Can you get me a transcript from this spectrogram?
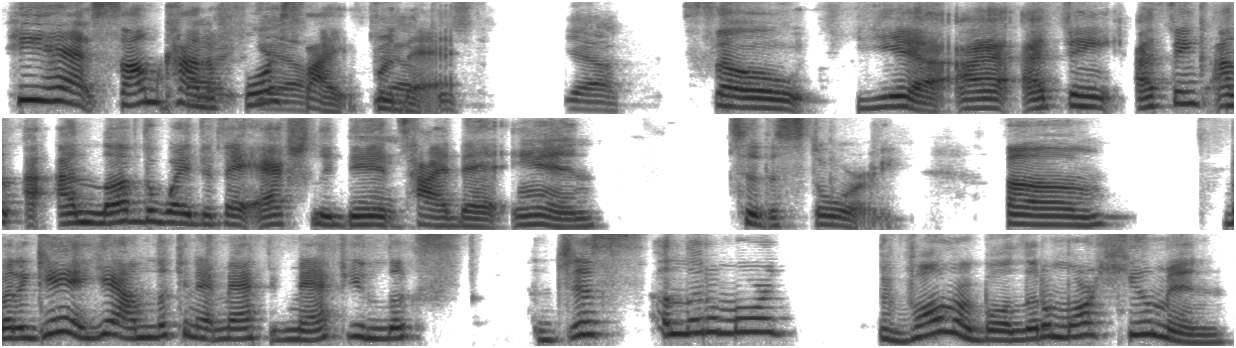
He had some kind right. of foresight yeah. for yeah. that. Yeah, so yeah, I I think I think I I love the way that they actually did mm. tie that in to the story. Um, but again, yeah, I'm looking at Matthew. Matthew looks just a little more vulnerable, a little more human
